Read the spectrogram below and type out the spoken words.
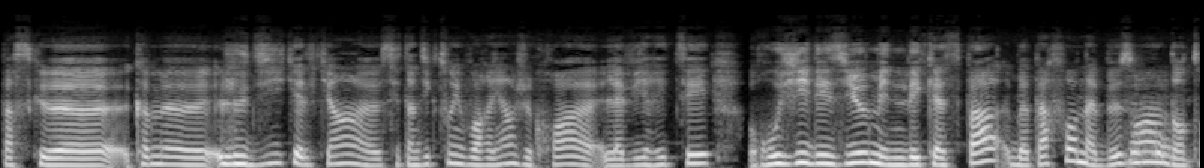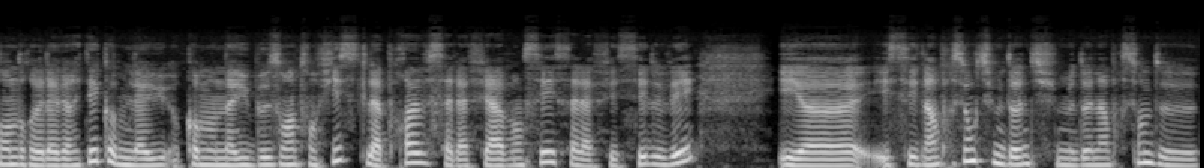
parce que, euh, comme euh, le dit quelqu'un, c'est un dicton ivoirien, je crois, la vérité rougit les yeux mais ne les casse pas. Bah, parfois, on a besoin Mhm. d'entendre la vérité, comme, eu, comme on a eu besoin de ton fils. La preuve, ça l'a fait avancer, ça l'a fait s'élever. Et, euh, et c'est l'impression que tu me donnes. Tu me donnes l'impression de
